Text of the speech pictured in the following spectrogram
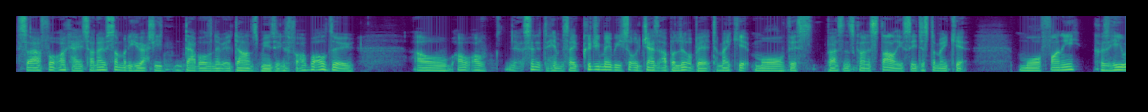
So I thought, okay, so I know somebody who actually dabbles in a bit of dance music. So I thought, what I'll do I'll, I'll, I'll send it to him and say, could you maybe sort of jazz it up a little bit to make it more this person's kind of style, you see, just to make it more funny? Because he,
